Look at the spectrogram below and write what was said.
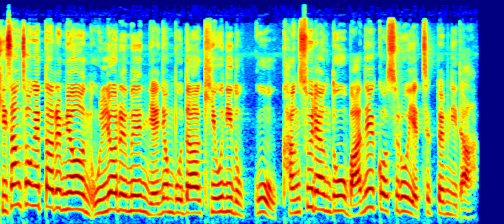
기상청에 따르면 올여름은 예년보다 기온이 높고 강수량도 많을 것으로 예측됩니다.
